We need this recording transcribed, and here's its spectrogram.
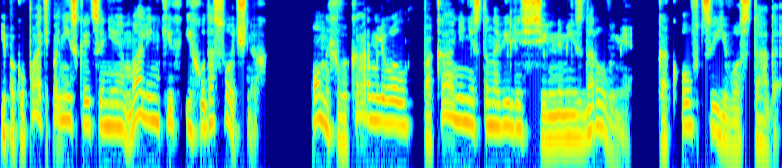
и покупать по низкой цене маленьких и худосочных. Он их выкармливал, пока они не становились сильными и здоровыми, как овцы его стада.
